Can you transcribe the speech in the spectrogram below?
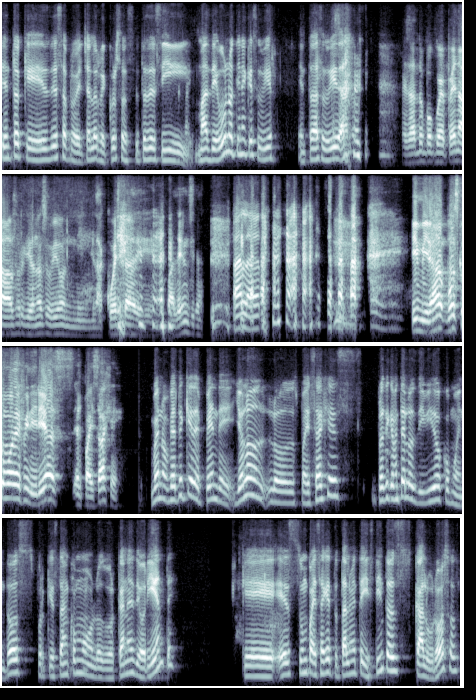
siento que es desaprovechar los recursos. Entonces sí, más de uno tiene que subir en toda su vida. Me un poco de pena, porque yo no he subido ni la cuesta de Valencia. A la- Y mira, ¿vos cómo definirías el paisaje? Bueno, fíjate que depende. Yo lo- los paisajes prácticamente los divido como en dos, porque están como los volcanes de Oriente, que es un paisaje totalmente distinto, es caluroso,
